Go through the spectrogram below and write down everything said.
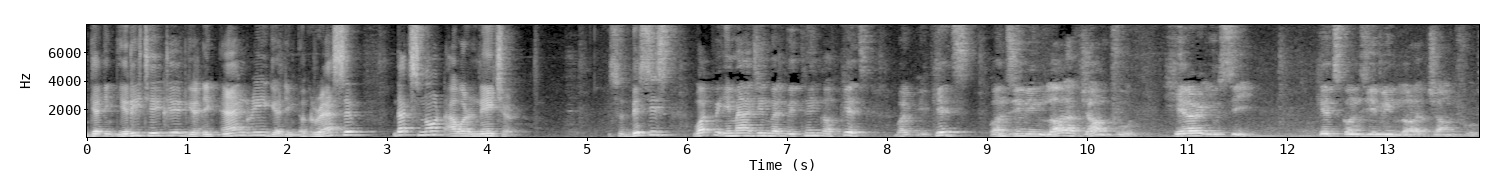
getting irritated, getting angry, getting aggressive. That's not our nature. So this is what we imagine when we think of kids. But kids consuming a lot of junk food. Here you see kids consuming a lot of junk food.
